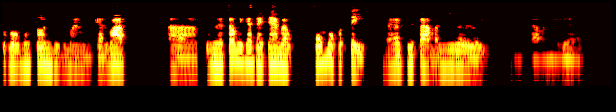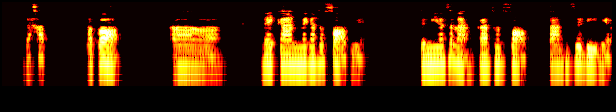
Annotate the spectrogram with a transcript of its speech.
ตกลงเบื้องต้นอยู่มาเหมือนกันว่ากลุ่มต้องมีการแตกแยกแบบโค้งปกตินะก็คือตามอันนี้เลยตามอันนี้เลยนะครับ แล้วก็ในการในการทดสอบเนี่ยจะมีลักษณะการทดสอบตามทฤษฎีเนี่ย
